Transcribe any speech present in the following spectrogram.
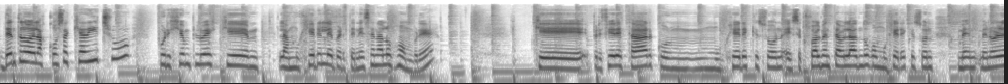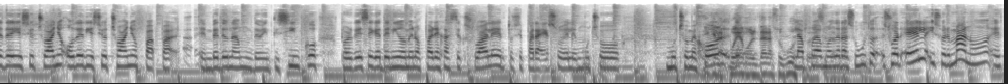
dentro de las cosas que ha dicho por ejemplo es que las mujeres le pertenecen a los hombres que prefiere estar con mujeres que son, eh, sexualmente hablando, con mujeres que son men- menores de 18 años o de 18 años pa- pa- en vez de una de 25, porque dice que ha tenido menos parejas sexuales, entonces para eso él es mucho, mucho Y mejor. que las puede De- moldar a su gusto. la puede moldar a su gusto. Su- él y su hermano eh,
